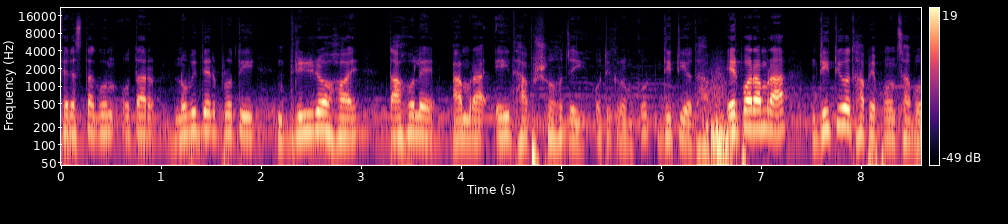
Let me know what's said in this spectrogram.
ফেরেস্তাগুন ও তার নবীদের প্রতি দৃঢ় হয় তাহলে আমরা এই ধাপ সহজেই অতিক্রম কর, দ্বিতীয় ধাপ। এরপর আমরা দ্বিতীয় ধাপে পৌঁছাবো,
